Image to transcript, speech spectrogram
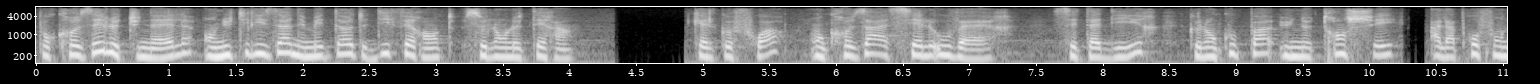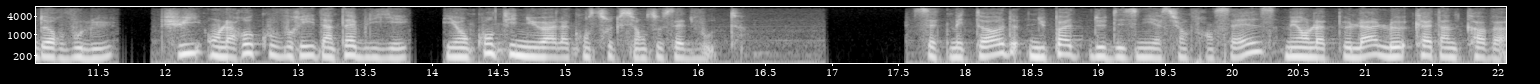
Pour creuser le tunnel, on utilisa des méthodes différentes selon le terrain. Quelquefois, on creusa à ciel ouvert, c'est-à-dire que l'on coupa une tranchée à la profondeur voulue, puis on la recouvrit d'un tablier et on continua la construction sous cette voûte. Cette méthode n'eut pas de désignation française, mais on l'appela le cut and cover.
